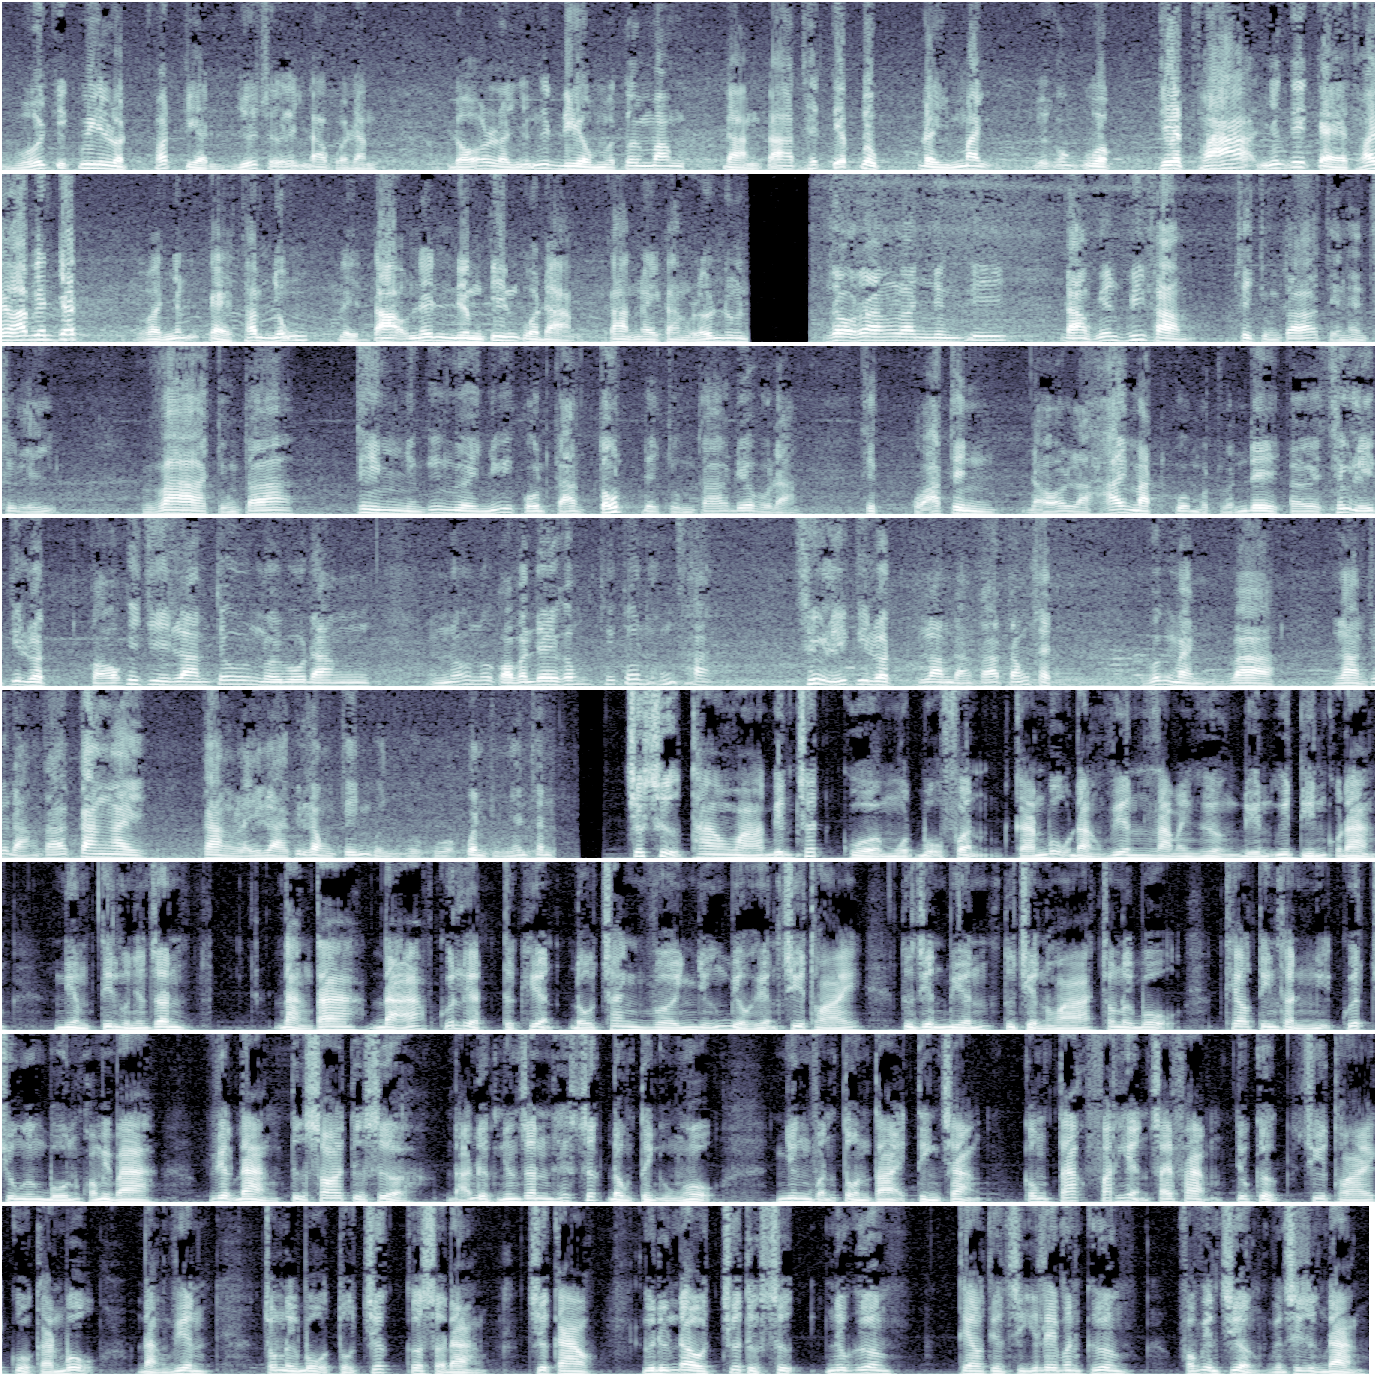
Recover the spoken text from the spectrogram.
với cái quy luật phát triển dưới sự lãnh đạo của Đảng. Đó là những cái điều mà tôi mong Đảng ta sẽ tiếp tục đẩy mạnh cái công cuộc triệt phá những cái kẻ thoái hóa biến chất và những kẻ tham nhũng để tạo nên niềm tin của Đảng càng ngày càng lớn hơn. Rõ ràng là những cái đảng viên vi phạm thì chúng ta tiến hành xử lý và chúng ta tìm những cái người những cái cốt cán tốt để chúng ta đưa vào đảng. Thì quá trình đó là hai mặt của một vấn đề. Ờ, xử lý kỷ luật có cái gì làm cho nội bộ đảng nó nó có vấn đề không? Thì tôi không phải. Xử lý kỷ luật làm đảng ta trong sạch vững mạnh và làm cho đảng ta càng ngày càng lấy lại cái lòng tin của, của, của quân chúng nhân dân. Trước sự tha hóa biến chất của một bộ phận cán bộ đảng viên làm ảnh hưởng đến uy tín của Đảng, niềm tin của nhân dân, Đảng ta đã quyết liệt thực hiện đấu tranh với những biểu hiện suy thoái, tự diễn biến, tự chuyển hóa trong nội bộ theo tinh thần nghị quyết Trung ương 4 khóa 13. Việc Đảng tự soi tự sửa đã được nhân dân hết sức đồng tình ủng hộ, nhưng vẫn tồn tại tình trạng công tác phát hiện sai phạm, tiêu cực, suy thoái của cán bộ, đảng viên trong nội bộ tổ chức cơ sở đảng chưa cao, người đứng đầu chưa thực sự nêu gương. Theo tiến sĩ Lê Văn Cương, Phó Viện trưởng Viện Xây dựng Đảng,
